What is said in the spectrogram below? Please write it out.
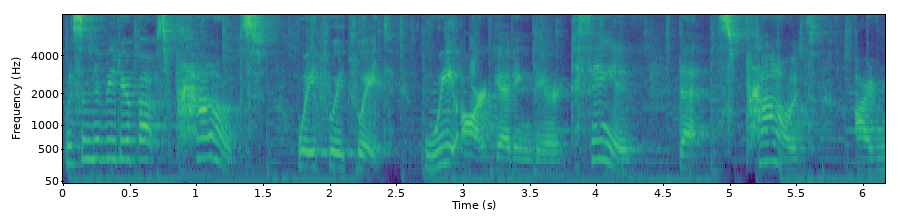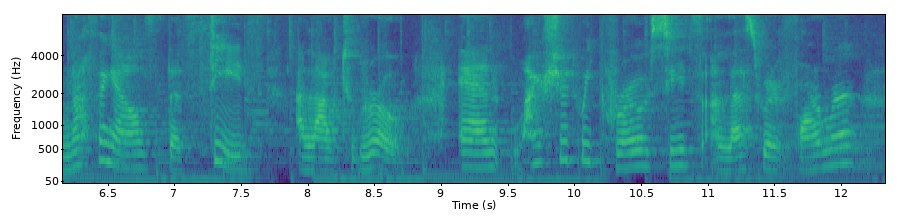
wasn't the video about sprouts? Wait, wait, wait, we are getting there. The thing is that sprouts are nothing else than seeds allowed to grow. And why should we grow seeds unless we're a farmer?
